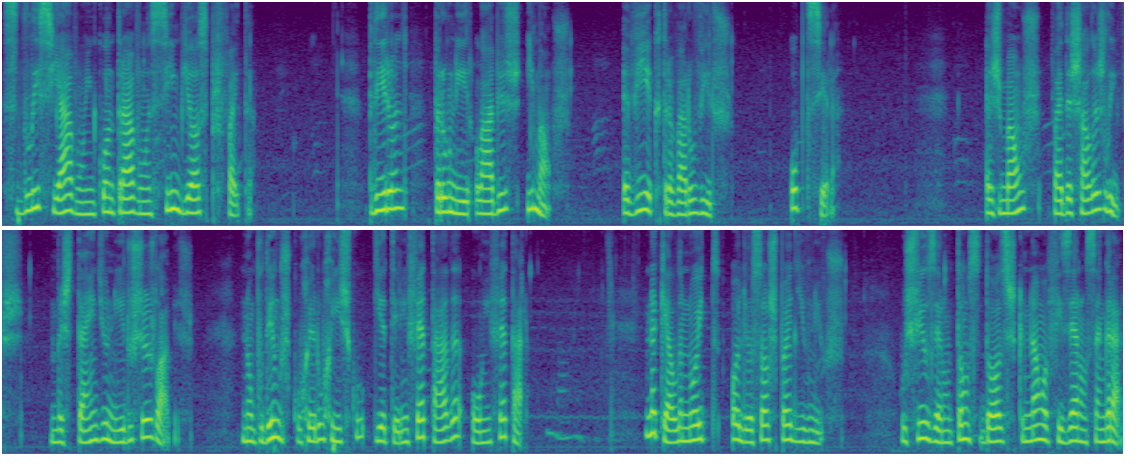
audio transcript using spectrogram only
se deliciavam e encontravam a simbiose perfeita. Pediram-lhe para unir lábios e mãos. Havia que travar o vírus. Obedecera. As mãos vai deixá-las livres, mas tem de unir os seus lábios. Não podemos correr o risco de a ter infectada ou infectar. Naquela noite, olhou-se ao espelho e uniu-os. Os fios eram tão sedosos que não a fizeram sangrar.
